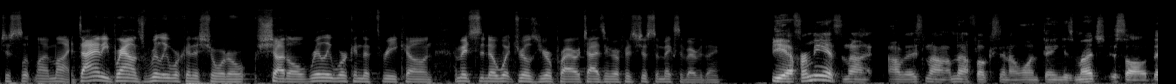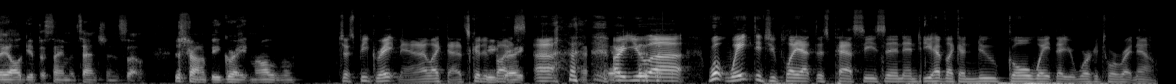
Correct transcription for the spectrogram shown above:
just slipped my mind. Dyami Brown's really working the shorter shuttle, really working the three cone. I'm interested to know what drills you're prioritizing, or if it's just a mix of everything. Yeah, for me, it's not. I mean, it's not. I'm not focusing on one thing as much. It's all they all get the same attention. So just trying to be great in all of them. Just be great, man. I like that. It's good Be advice. Uh, are you? Uh, what weight did you play at this past season, and do you have like a new goal weight that you're working toward right now?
